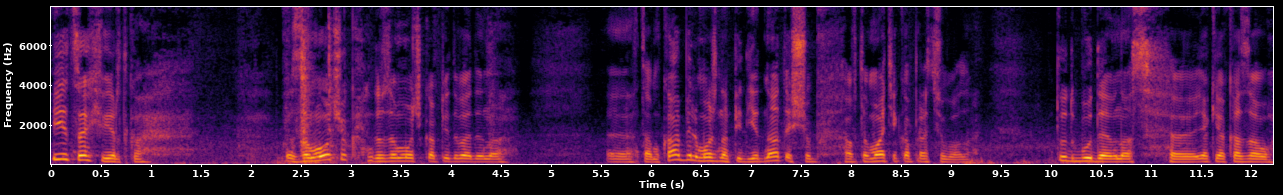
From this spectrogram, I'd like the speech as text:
І це хвіртка. Замочок, до замочка підведена там кабель, можна під'єднати, щоб автоматика працювала. Тут буде в нас, е, як я казав,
